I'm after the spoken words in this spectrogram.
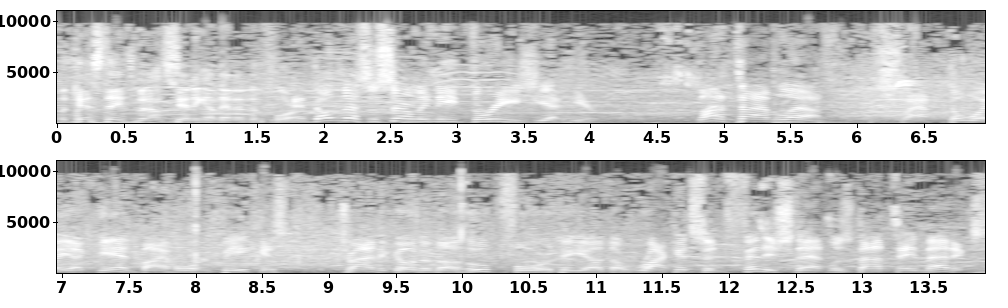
but Kent State's been outstanding on that end of the floor. And don't necessarily need threes yet here. A lot of time left. Slapped away again by Hornbeak is trying to go to the hoop for the uh, the Rockets and finish that was Dante Maddox.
